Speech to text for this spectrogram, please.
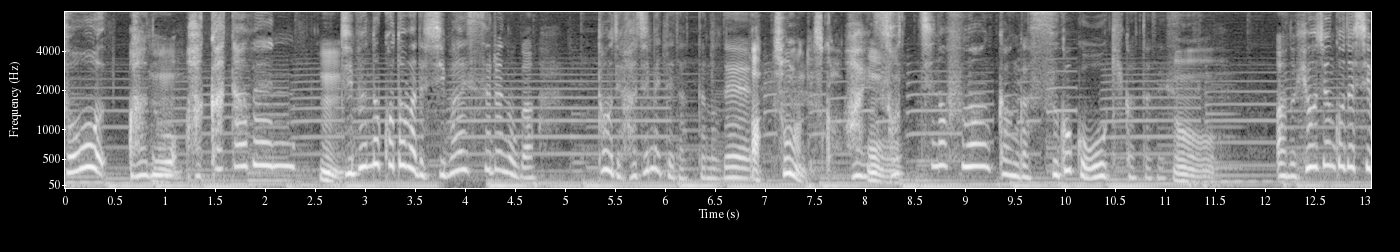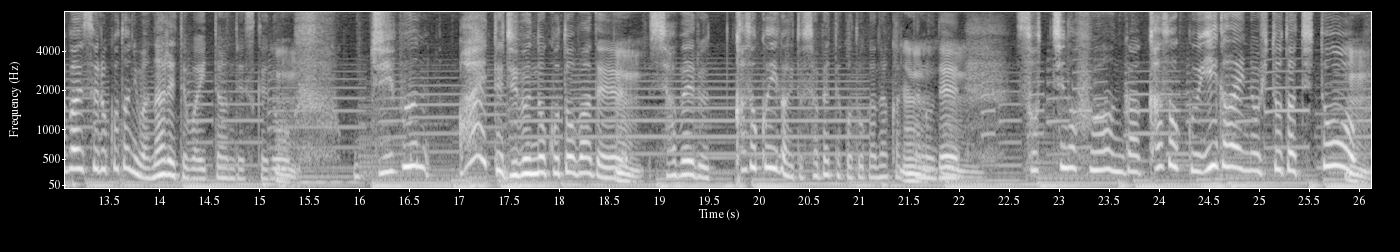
そうあの、うん。博多弁うん、自分の言葉で芝居するのが当時初めてだったので、あそうなんですか。はい、うん。そっちの不安感がすごく大きかったです。うんあの標準語で芝居することには慣れてはいたんですけど、うん。自分あえて自分の言葉うでん。喋る、家族以外と喋ったことがなかったので、うんそっちの不安が家族以外の人たちうとん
